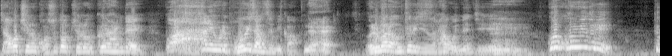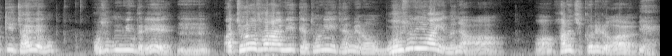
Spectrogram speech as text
짜고 치는 고스톱처럼 그걸 하는데 뻔히 우리 보이지 않습니까? 네, 얼마나 엉터리 짓을 하고 있는지. 음, 그 국민들이 특히 자유외국 보수 국민들이 음, 아저 사람이 대통령이 되면은 무슨 희망이 있느냐 어 하는 짓거리를 예,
